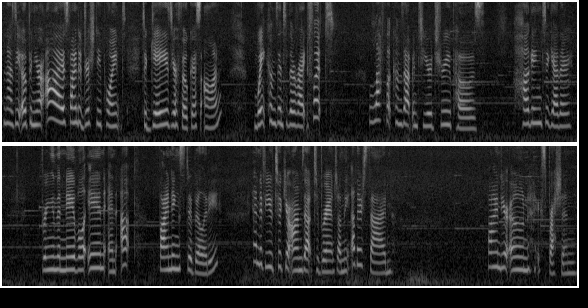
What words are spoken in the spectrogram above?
And as you open your eyes, find a drishti point to gaze your focus on. Weight comes into the right foot, left foot comes up into your tree pose, hugging together, bringing the navel in and up, finding stability. And if you took your arms out to branch on the other side, find your own expression.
